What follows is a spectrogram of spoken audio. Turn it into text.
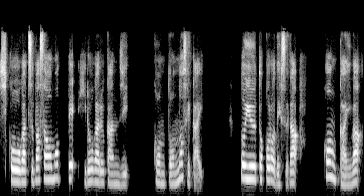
思考が翼を持って広がる感じ、混沌の世界というところですが、今回は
